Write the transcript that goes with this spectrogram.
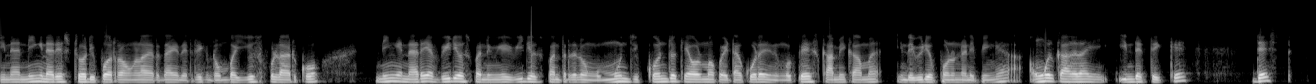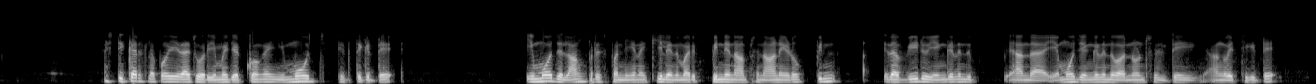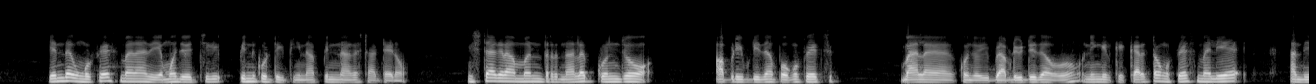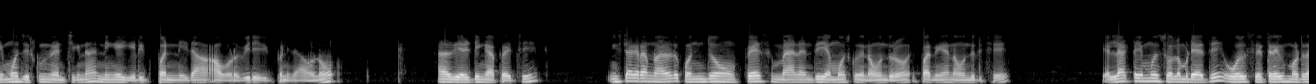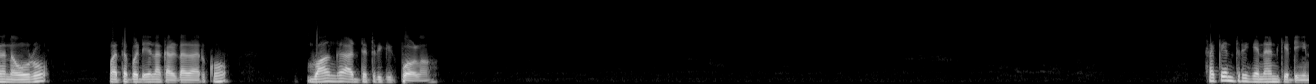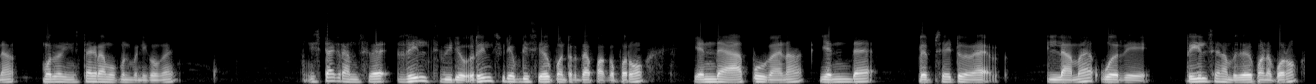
பார்த்தீங்கன்னா நீங்கள் நிறைய ஸ்டோரி போடுறவங்களா இருந்தால் இந்த ட்ரிக் ரொம்ப யூஸ்ஃபுல்லாக இருக்கும். நீங்கள் நிறைய வீடியோஸ் பண்ணுவீங்க. வீடியோஸ் பண்ணுறதுல உங்கள் மூஞ்சி கொஞ்சம் கேவலமாக போயிட்டா கூட உங்கள் ஃபேஸ் காமிக்காமல் இந்த வீடியோ போகணும்னு நினைப்பீங்க. உங்களுக்காக தான் இந்த ட்ரிக்கு ஜஸ்ட் ஸ்டிக்கர்ஸில் போய் ஏதாச்சும் ஒரு இமேஜ் எடுத்துக்கோங்க. இமோஜ் எடுத்துக்கிட்டு இமோஜ் லாங் ப்ரெஸ் பண்ணீங்கன்னா கீழே இந்த மாதிரி பின்னு ஆப்ஷன் ஆன் பின் இதை வீடியோ எங்கேருந்து அந்த எமோஜ் எங்கேருந்து வரணும்னு சொல்லிட்டு அங்கே வச்சுக்கிட்டு எந்த உங்கள் ஃபேஸ் மேலே அந்த எமோஜி வச்சு பின் கொடுத்துக்கிட்டிங்கன்னா பின்னாக ஸ்டார்ட் ஆகிடும் இன்ஸ்டாகிராமுன்றதுனால கொஞ்சம் அப்படி இப்படி தான் போகும். ஃபேஸ் மேலே கொஞ்சம் இப்படி அப்படி இப்படி தான் ஆகும் நீங்கள் கரெக்டாக உங்கள் ஃபேஸ் மேலேயே அந்த எமோஜி இருக்கணும்னு நினச்சிங்கன்னா நீங்கள் எடிட் பண்ணி தான் ஆகணும். வீடியோ எடிட் பண்ணி தான் ஆகணும். அதாவது எடிட்டிங் ஆப் வச்சு. இன்ஸ்டாகிராம்னால கொஞ்சம் ஃபேஸுக்கு மேலேருந்து எமோஜ் கொஞ்சம் நவுந்துடும் பார்த்தீங்கன்னா நவுந்துடுச்சு. எல்லா டைமும் சொல்ல முடியாது. ஒரு சில டைம் மட்டும் தான் நவரும். மற்றபடி எல்லாம் கரெக்டாக தான் இருக்கும். வாங்க அடுத்த ட்ரிக்கு போகலாம் செகண்ட் ட்ரிக் என்னன்னு கேட்டிங்கன்னா முதல்ல இன்ஸ்டாகிராம் ஓப்பன் பண்ணிக்கோங்க. இன்ஸ்டாகிராம்ஸில் ரீல்ஸ் வீடியோ ரீல்ஸ் வீடியோ எப்படி சேவ் பண்ணுறதா பார்க்க போகிறோம் எந்த ஆப்பும் வேணாம் எந்த வெப்சைட்டும் வே இல்லாமல் ஒரு ரீல்ஸை நம்ம சேவ் பண்ண போகிறோம்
